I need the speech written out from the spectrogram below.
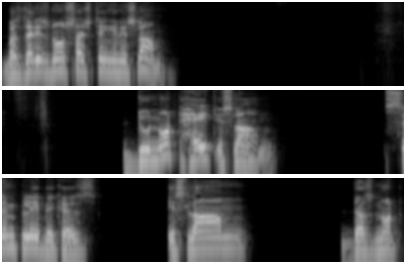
But there is no such thing in Islam. Do not hate Islam simply because Islam does not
